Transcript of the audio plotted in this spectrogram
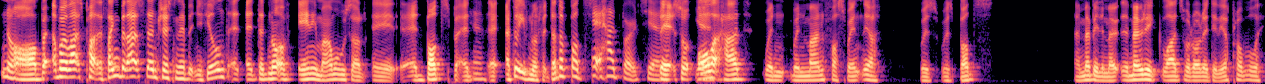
No, but well, that's part of the thing. But that's the interesting thing about New Zealand. It, it did not have any mammals or uh, birds, but it, Yeah. it- I don't even know if it did have birds. It had birds, yeah. Right, so Yeah. all it had when when man first went there was was birds, and maybe the Mau- the Maori lads were already there. Probably,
